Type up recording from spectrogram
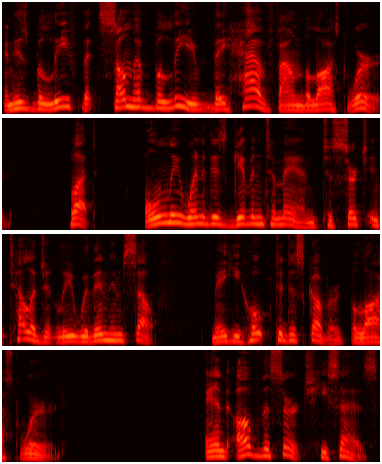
and his belief that some have believed they have found the lost word, but only when it is given to man to search intelligently within himself may he hope to discover the lost word. And of the search, he says,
